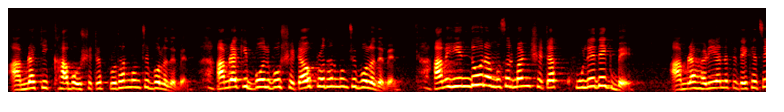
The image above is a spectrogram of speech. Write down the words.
আমরা কি খাব সেটা প্রধানমন্ত্রী বলে দেবেন। আমরা কি বলব সেটাও প্রধানমন্ত্রী বলে দেবেন। আমি হিন্দু না মুসলমান সেটা খুলে দেখবে। আমরা হরিয়ানাতে দেখেছি,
